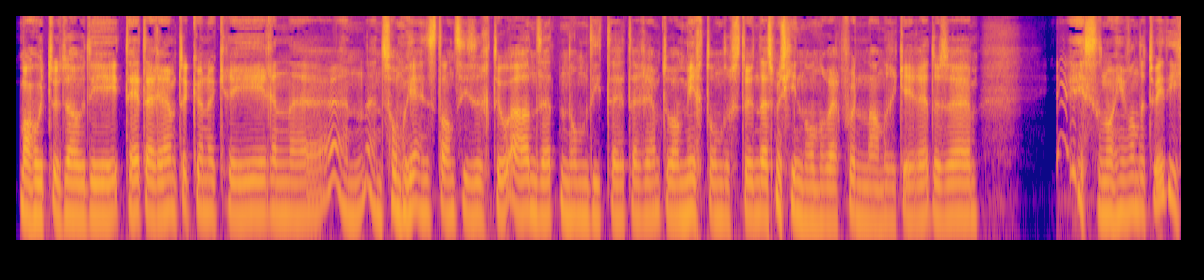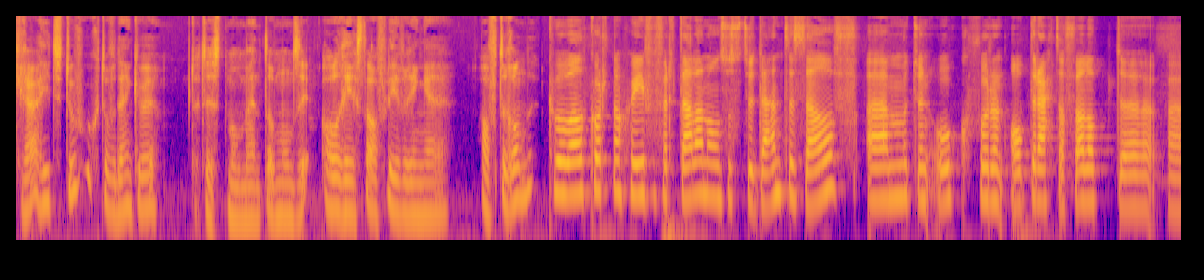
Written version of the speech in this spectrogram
maar goed, dat we die tijd en ruimte kunnen creëren uh, en, en sommige instanties ertoe aanzetten om die tijd en ruimte wat meer te ondersteunen, dat is misschien een onderwerp voor een andere keer. Hè. Dus uh, is er nog een van de twee die graag iets toevoegt? Of denken we, dit is het moment om onze allereerste aflevering uh, af te ronden? Ik wil wel kort nog even vertellen, onze studenten zelf uh, moeten ook voor een opdracht ofwel op de uh,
